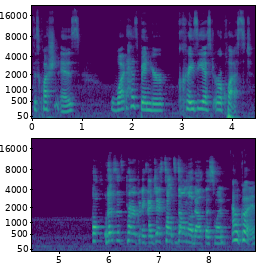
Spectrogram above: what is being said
this question is What has been your craziest request? Oh, this is perfect. I just talked to Dalma about this one. Oh, good.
